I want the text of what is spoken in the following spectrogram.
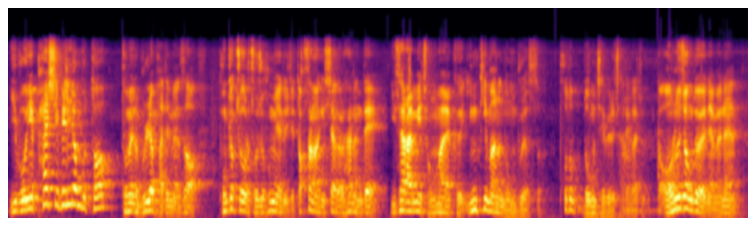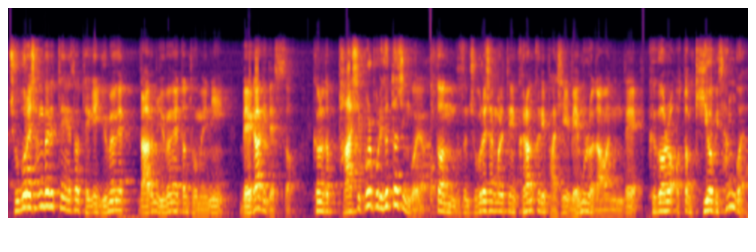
이분이 81년부터 도면을 물려받으면서 본격적으로 조주 후미에도 이제 떡상하기 시작을 하는데 이 사람이 정말 그 인기 많은 농부였어. 포도 너무 재배를 잘해가지고 어느 정도였냐면은 주브레 샹베르탱에서 되게 유명했 나름 유명했던 도면이 매각이 됐어. 그러면서 밭이 뿔뿔이 흩어진 거예요. 어떤 무슨 주브레 샹베르탱의 그랑크리 밭이 매물로 나왔는데 그거를 어떤 기업이 산 거야.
